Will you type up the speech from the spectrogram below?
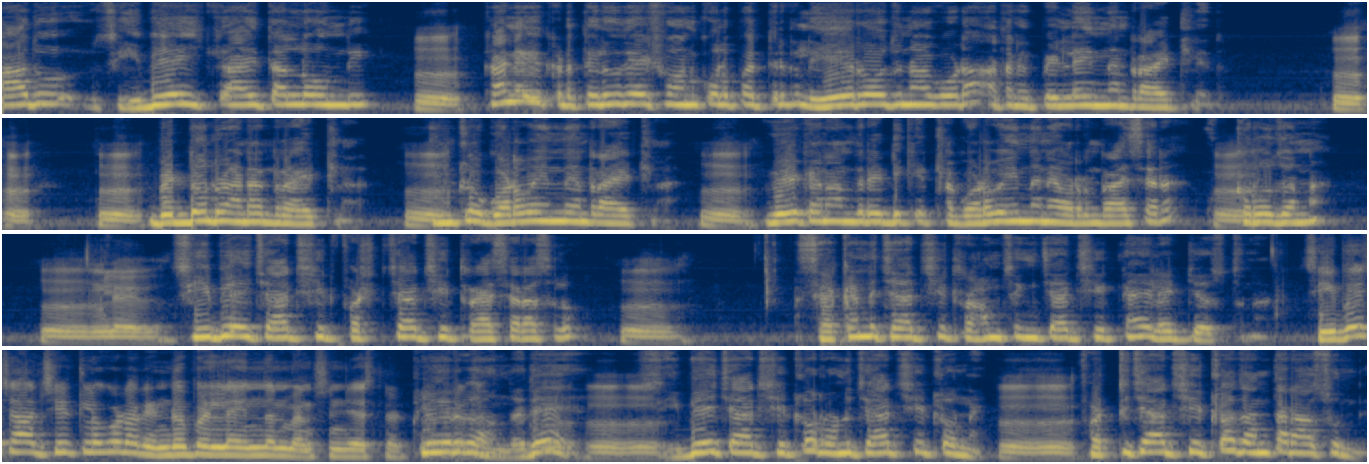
కాదు సిబిఐ కాగితాల్లో ఉంది. కానీ ఇక్కడ తెలుగుదేశం అనుకూల పత్రికలు ఏ రోజున కూడా అతనికి పెళ్ళయిందని రాయట్లేదు. బిడ్డను రాడని రాయట్లా. ఇంట్లో గొడవ అయిందని రాయట్లా వివేకానంద రెడ్డికి ఇట్లా గొడవ అయిందని ఎవరైనా రాశారా ఒక్క రోజన్నా? లేదు. CBI charge sheet first charge sheet రాశారు అసలు. Second charge sheet Ram Singh charge షీట్ని హైలైట్ చేస్తున్నారు. సిబిఐ ఛార్జ్ షీట్లో కూడా రెండో పెళ్ళి అయిందని మెన్షన్ చేసినట్టు క్లియర్గా ఉంది. అదే. సిబిఐ ఛార్జ్ షీట్లో రెండు ఛార్జ్ షీట్లు ఉన్నాయి. ఫస్ట్ ఛార్జ్ షీట్లో అదంతా రాసుంది.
